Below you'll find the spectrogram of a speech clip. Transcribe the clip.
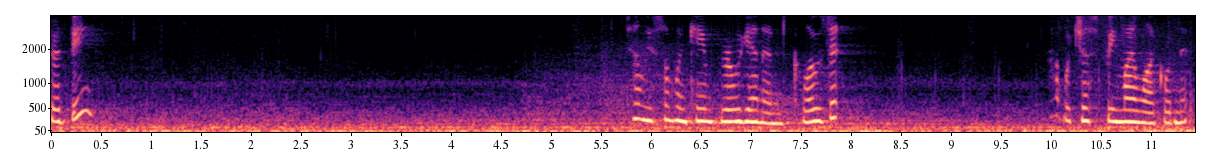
Should be. Tell me someone came through again and closed it? That would just be my luck, wouldn't it?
